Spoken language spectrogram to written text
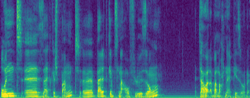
und äh, seid gespannt. Äh, bald gibt es eine Auflösung. Dauert aber noch eine Episode.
